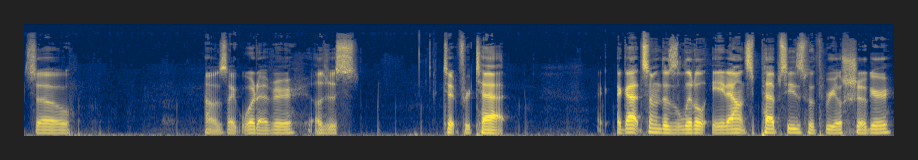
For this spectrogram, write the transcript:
So I was like, whatever. I'll just tit for tat. I- got some of those little eight ounce Pepsis with real sugar.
